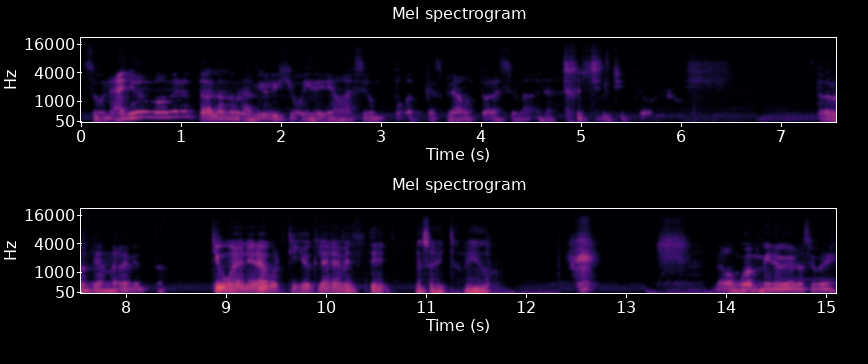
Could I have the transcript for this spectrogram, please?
Hace un año más o menos estaba hablando con un amigo y le dije, oye, deberíamos hacer un podcast, grabamos toda la semana. Todos los días me arrepiento. Qué bueno era porque yo claramente no soy tu amigo. no, un buen vino que no sé por ahí.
